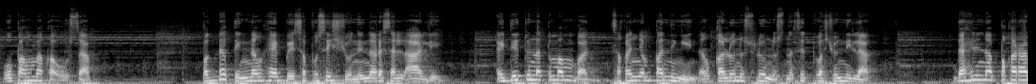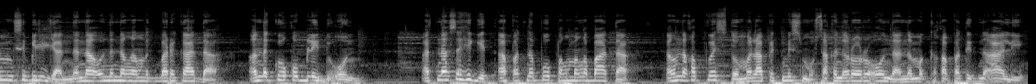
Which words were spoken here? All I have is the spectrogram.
upang makausap. Pagdating ng hepe sa posisyon ni Narizal Ali, ay dito na tumambad sa kanyang paningin ang kalunos-lunos na sitwasyon nila dahil napakaraming sibilyan na nauna na ngang nagbarikada ang nagkukubli doon. At nasa higit apat na po pang mga bata ang nakapwesto malapit mismo sa kinaroroonan ng magkakapatid na Ali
